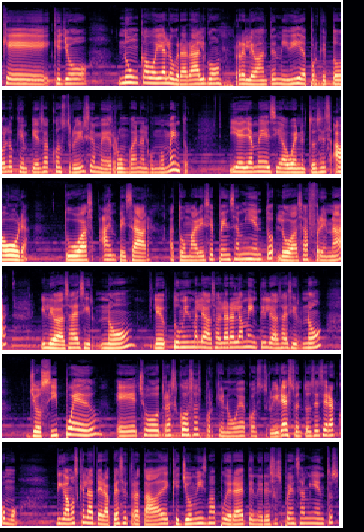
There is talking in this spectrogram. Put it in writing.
que, que yo nunca voy a lograr algo relevante en mi vida porque todo lo que empiezo a construir se me derrumba en algún momento. Y ella me decía, bueno, entonces ahora tú vas a empezar a tomar ese pensamiento, lo vas a frenar y le vas a decir no, tú misma le vas a hablar a la mente y le vas a decir no, yo sí puedo, he hecho otras cosas porque no voy a construir esto. Entonces era como, digamos que la terapia se trataba de que yo misma pudiera detener esos pensamientos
